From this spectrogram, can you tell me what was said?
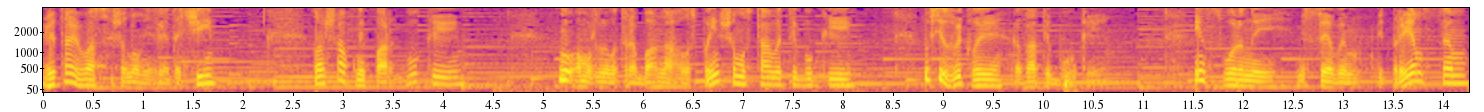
Вітаю вас, шановні глядачі. Ландшафтний парк Буки. Ну, а можливо, треба наголос по-іншому ставити буки. Ну, всі звикли казати буки. Він створений місцевим підприємством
